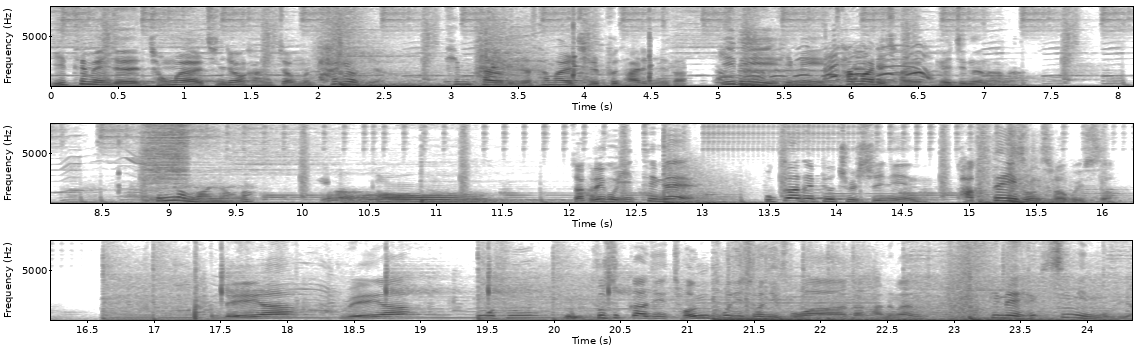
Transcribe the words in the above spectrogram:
이 팀의 이제 정말 진정 강점은 타격이야. 팀 타율이 이제 3할 7푼 4리입니다. 1위 팀이 3할이 잘 되지는 않아. 홈런 많이 하나? 자 그리고 이 팀에 국가대표 출신인 곽대희 선수라고 있어. 내야, 외야, 호수, 투수까지 전 포지션이 소화가 가능한 팀의 핵심 인물이야.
